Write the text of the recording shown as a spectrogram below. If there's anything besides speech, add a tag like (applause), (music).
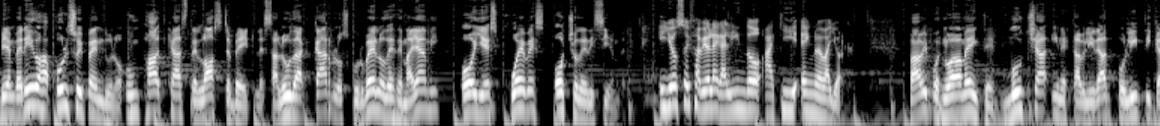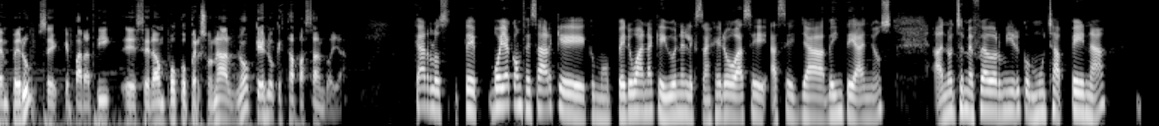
Bienvenidos a Pulso y Péndulo, un podcast de Lost Debate. Les saluda Carlos Curvelo desde Miami. Hoy es jueves 8 de diciembre. Y yo soy Fabiola Galindo aquí en Nueva York. Fabi, pues nuevamente, mucha inestabilidad política en Perú. Sé que para ti eh, será un poco personal, ¿no? ¿Qué es lo que está pasando allá? Carlos, te voy a confesar que como peruana que vivo en el extranjero hace, hace ya 20 años, anoche me fui a dormir con mucha pena.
